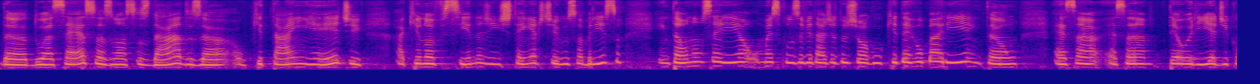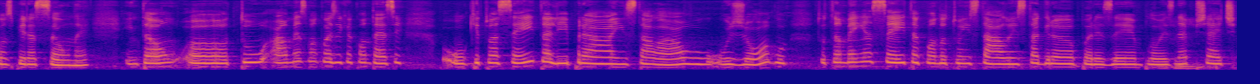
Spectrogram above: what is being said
da- do acesso aos nossos dados, a- o que está em rede. Aqui na oficina, a gente tem artigos sobre isso. Então, não seria uma exclusividade do jogo, o que derrubaria, então, essa, essa teoria de conspiração. Né? Então, ah, tu, a mesma coisa que acontece, o que tu aceita ali para instalar o, o jogo, tu também aceita quando tu instala o Instagram, por exemplo, o Snapchat.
